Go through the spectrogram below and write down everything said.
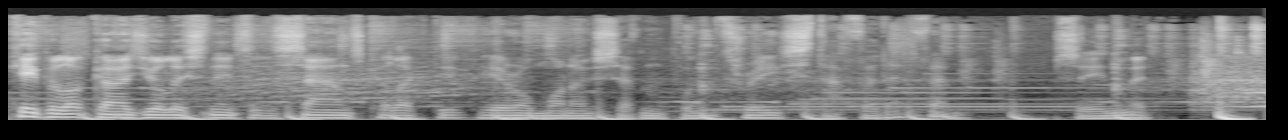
Keep a look, guys. You're listening to the Sounds Collective here on 107.3 Stafford FM. See you in a minute.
